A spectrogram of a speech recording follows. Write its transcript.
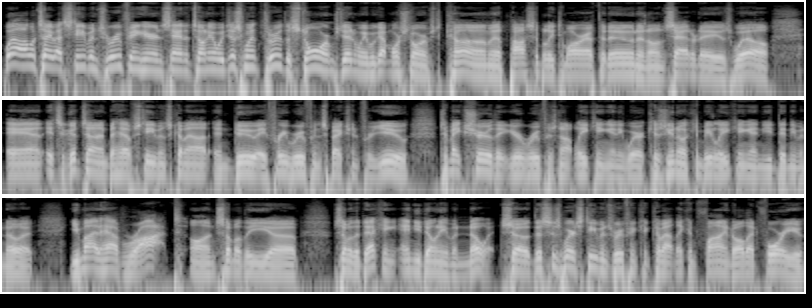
Well, I want to tell you about Stevens Roofing here in San Antonio. We just went through the storms, didn't we? We got more storms to come, uh, possibly tomorrow afternoon and on Saturday as well. And it's a good time to have Stevens come out and do a free roof inspection for you to make sure that your roof is not leaking anywhere because you know it can be leaking and you didn't even know it. You might have rot on some of the uh, some of the decking and you don't even know it. So this is where Stevens Roofing can come out. They can find all that for you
